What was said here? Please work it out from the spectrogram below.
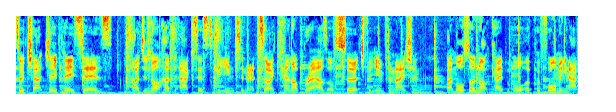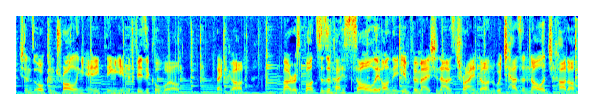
So ChatGPT says, I do not have access to the internet, so I cannot browse or search for information. I'm also not capable of performing actions or controlling anything in the physical world. Thank God. My responses are based solely on the information I was trained on, which has a knowledge cutoff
